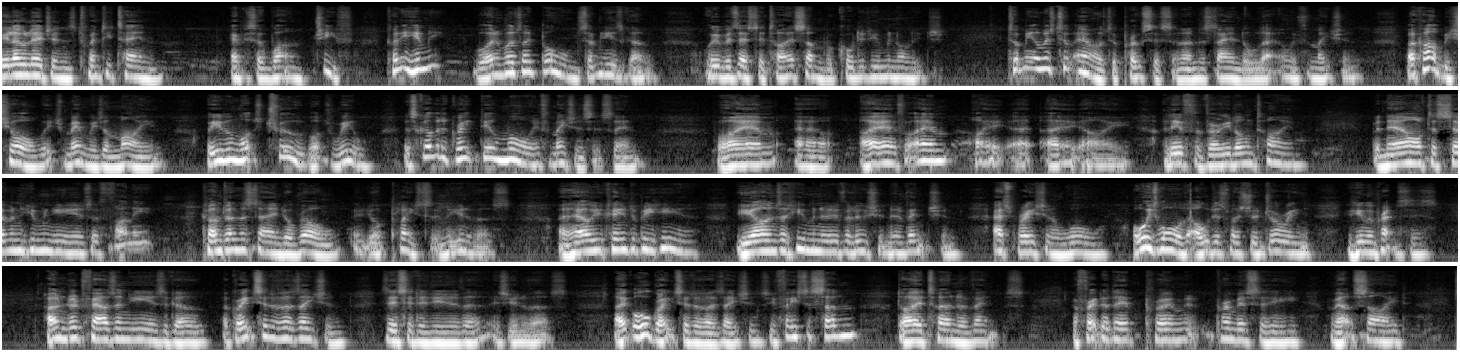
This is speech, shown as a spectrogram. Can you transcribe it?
Halo Legends 2010, Episode 1. Chief, can you hear me? When was I born? Seven years ago. We possessed the entire sum of recorded human knowledge. It took me almost two hours to process and understand all that information. But I can't be sure which memories are mine, or even what's true, what's real. I've discovered a great deal more information since then. For I am, uh, I, for I am, I, I, I, I live for a very long time. But now, after seven human years, I've finally come to understand your role, your place in the universe, and how you came to be here. The eons of human evolution, invention, aspiration, and war. Always war, the oldest, most enduring of human practices. Hundred thousand years ago, a great civilization existed in this universe. Like all great civilizations, we faced a sudden, dire turn of events, a threat of their prim- primacy from outside.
